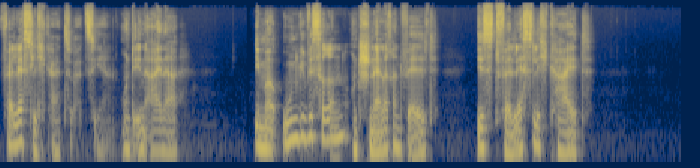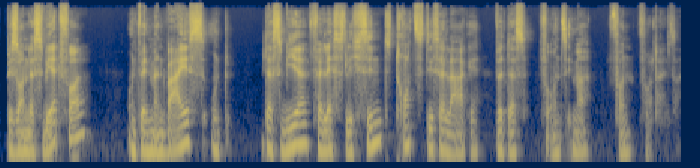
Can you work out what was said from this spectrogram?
Verlässlichkeit zu erzielen. Und in einer immer ungewisseren und schnelleren Welt ist Verlässlichkeit besonders wertvoll. Und wenn man weiß und dass wir verlässlich sind, trotz dieser Lage, wird das für uns immer von Vorteil sein.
